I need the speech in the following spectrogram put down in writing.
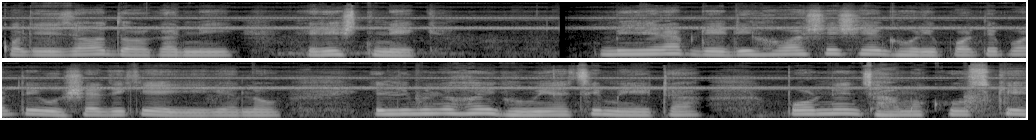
কলেজে যাওয়ার দরকার নেই রেস্ট নেক। মেয়েরাব রেডি হওয়া শেষে ঘড়ি পড়তে পড়তে উষার দিকে এগিয়ে গেল। এলিমেলো হয়ে ঘুমিয়ে আছে মেয়েটা। পর্ণের জামা কুচকে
